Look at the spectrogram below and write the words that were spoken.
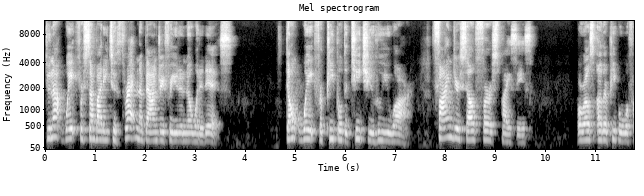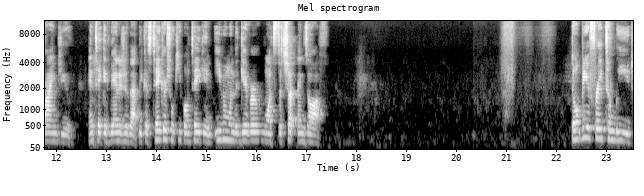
Do not wait for somebody to threaten a boundary for you to know what it is. Don't wait for people to teach you who you are. Find yourself first, Pisces or else other people will find you and take advantage of that because takers will keep on taking even when the giver wants to shut things off. Don't be afraid to lead.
